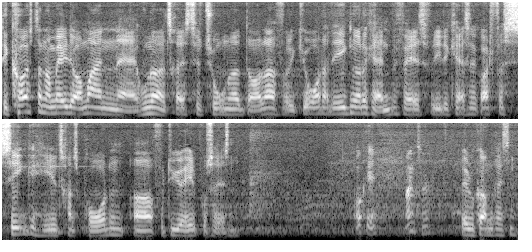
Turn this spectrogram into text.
Det koster normalt i omegnen af 150-200 dollar for det gjort, og det er ikke noget, der kan anbefales, fordi det kan altså godt forsinke hele transporten og fordyre hele processen. Okay, mange tak. Velkommen, Christian.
